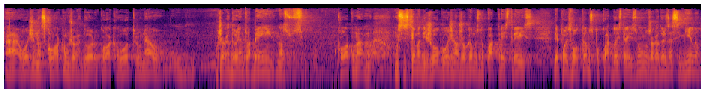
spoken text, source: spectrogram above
Né? Hoje nós colocamos um jogador, coloca outro, né? o, o, jogador entra bem, nós colocamos um sistema de jogo. Hoje nós jogamos no 4-3-3, depois voltamos para o 4-2-3-1, os jogadores assimilam.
